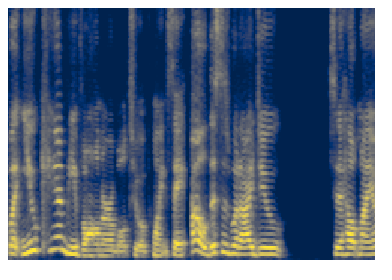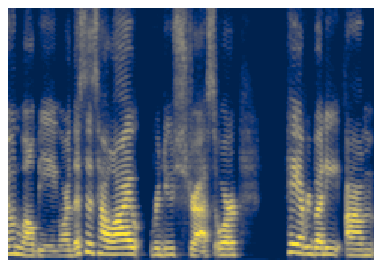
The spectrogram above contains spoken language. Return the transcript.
But you can be vulnerable to a point say, oh, this is what I do to help my own well-being or this is how I reduce stress or hey everybody um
